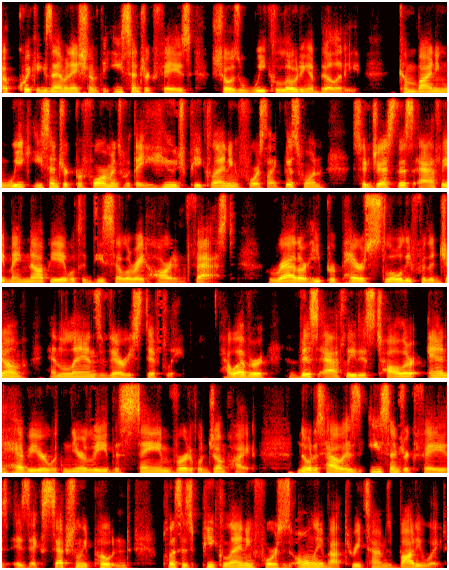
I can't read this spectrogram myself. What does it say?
A quick examination of the eccentric phase shows weak loading ability. Combining weak eccentric performance with a huge peak landing force like this one suggests this athlete may not be able to decelerate hard and fast. Rather, he prepares slowly for the jump and lands very stiffly. However, this athlete is taller and heavier with nearly the same vertical jump height. Notice how his eccentric phase is exceptionally potent, plus his peak landing force is only about three times body weight.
